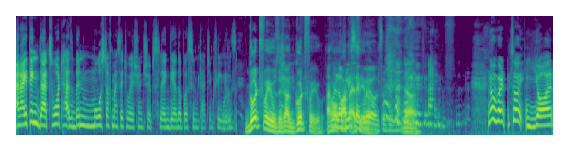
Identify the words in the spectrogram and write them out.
And I think that's what has been most of my situationships, like the other person catching feelings. Good for you, Zija. Good for you. I well, hope lovely I segue also. Yeah. Thanks. No, but so your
